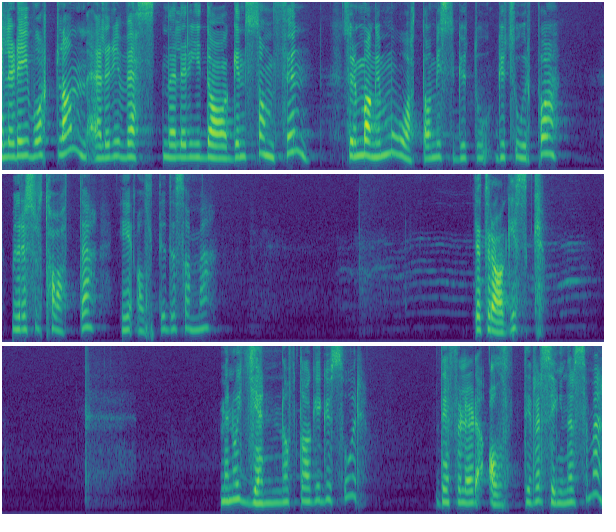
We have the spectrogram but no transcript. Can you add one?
eller det er i vårt land, eller i Vesten, eller i dagens samfunn, så er det mange måter å miste Guds ord på. Men resultatet er alltid det samme. Det er tragisk. Men å gjenoppdage Guds ord, det følger det alltid velsignelse med.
